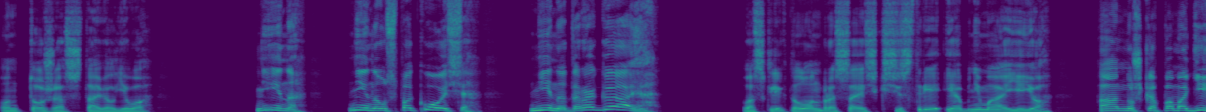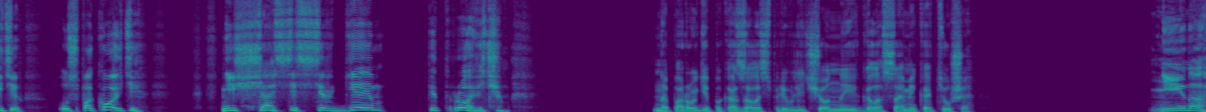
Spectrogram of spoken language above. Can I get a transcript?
он тоже оставил его. «Нина! Нина, успокойся! Нина, дорогая!» — воскликнул он, бросаясь к сестре и обнимая ее. «Аннушка, помогите! Успокойте! Несчастье с Сергеем Петровичем!» На пороге показалась привлеченная их голосами Катюша. «Нина,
